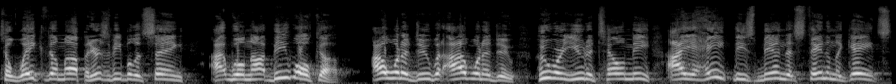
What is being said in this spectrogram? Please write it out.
to wake them up. And here's the people that's saying, I will not be woke up. I want to do what I want to do. Who are you to tell me? I hate these men that stand in the gates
